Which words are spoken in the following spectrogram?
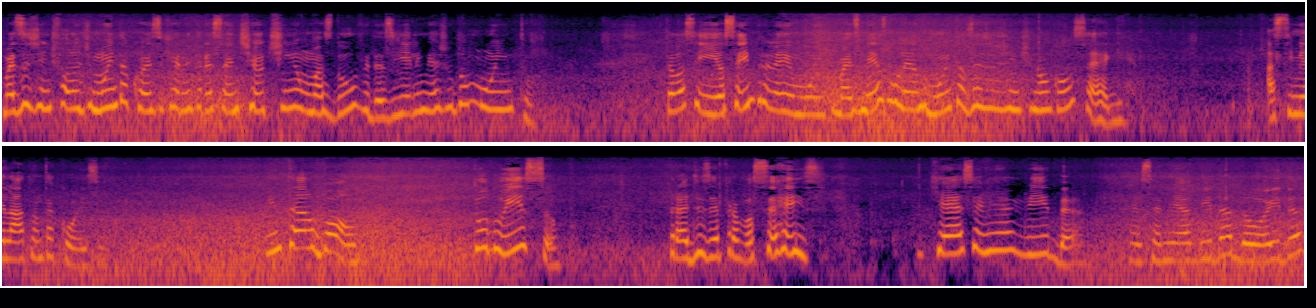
Mas a gente falou de muita coisa que era interessante. Eu tinha umas dúvidas e ele me ajudou muito. Então, assim, eu sempre leio muito, mas mesmo lendo muito, às vezes a gente não consegue assimilar tanta coisa. Então, bom, tudo isso para dizer para vocês que essa é a minha vida. Essa é a minha vida doida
